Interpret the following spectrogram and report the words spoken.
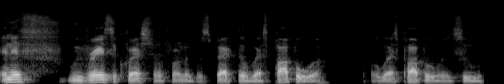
And if we've raised the question from the perspective of West Papua, or West Papuans who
